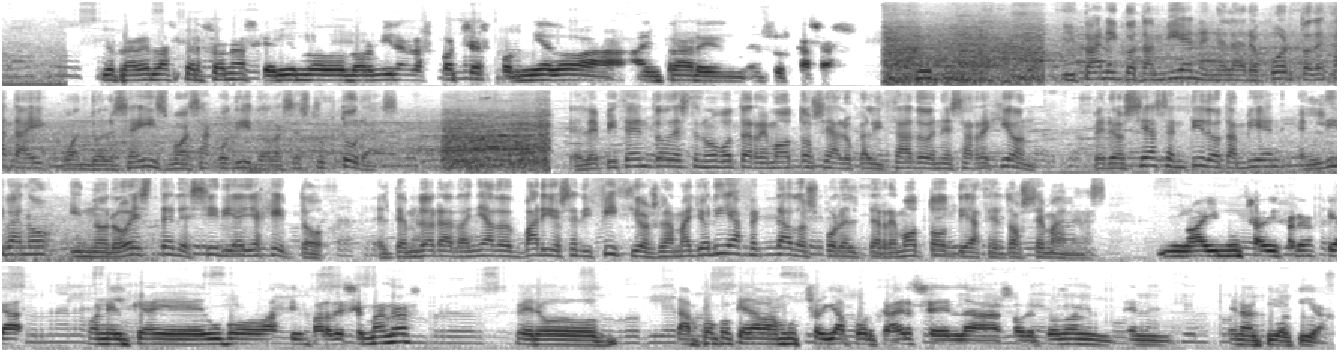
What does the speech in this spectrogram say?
Y otra vez las personas queriendo dormir en los coches por miedo a, a entrar en, en sus casas. Y pánico también en el aeropuerto de Hatay cuando el seísmo ha sacudido las estructuras. El epicentro de este nuevo terremoto se ha localizado en esa región, pero se ha sentido también en Líbano y noroeste de Siria y Egipto. El temblor ha dañado varios edificios, la mayoría afectados por el terremoto de hace dos semanas. No hay mucha diferencia con el que hubo hace un par de semanas, pero tampoco quedaba mucho ya por caerse, en la, sobre todo en, en, en Antioquía.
